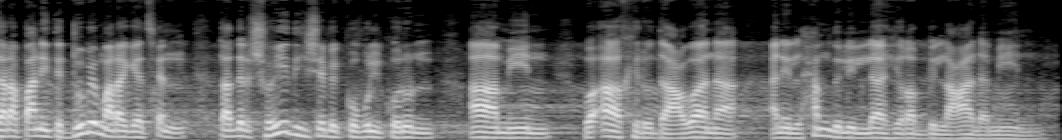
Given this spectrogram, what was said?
যারা পানিতে ডুবে মারা গেছেন, তাদের শহীদ হিসেবে কবুল করুন। আমিন। ও আখিরুদ্দাওয়ানা আনিল আনিলামদুলিল্লাহ রব্বিল আলমিন।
